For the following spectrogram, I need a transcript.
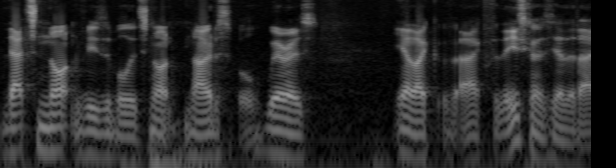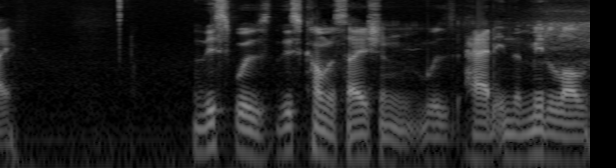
That's not visible. It's not noticeable. Whereas, yeah, like, like for these guys the other day, this was this conversation was had in the middle of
